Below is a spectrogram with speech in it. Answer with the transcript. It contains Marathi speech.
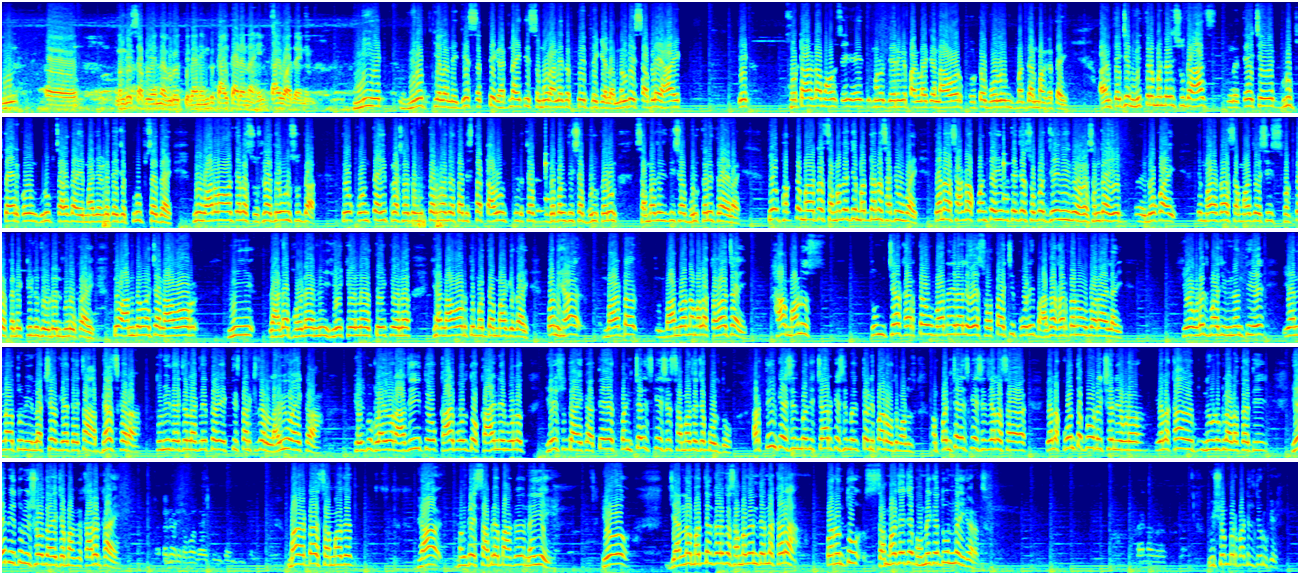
की मंगेश साबळे यांना विरोध केला. नेमकं काय कारण आहे? काय वाद आहे नेमकं? मी एक विरोध केला नाही. जे सत्य घटना आहे ती समोर आणण्याचा प्रयत्न केला. मंगेश साबळे हा एक एक खोटारडा माणूस आहे. मनोज जरगे पाटलाच्या नावावर खोटं बोलून मतदान मागत आहे. आणि त्याचे मित्रमंडळी सुद्धा आज त्याचे एक ग्रुप तयार करून ग्रुप चालत आहे. माझ्याकडे त्याचे प्रूफ सहित आहे मी वारंवार त्याला सूचना देऊन सुद्धा तो कोणत्याही प्रश्नाचं उत्तर न देता दिसता टाळून पुढच्या डबल दिशा भूल करून समाजाची दिशा भूल करीत राहिला आहे तो फक्त मराठा समाजाच्या मतदानासाठी उभा आहे. त्यांना सांगा कोणत्याही त्याच्यासोबत जे बी, समजा हे लोक आहे ते मराठा समाजाशी फक्त कनेक्टेड जोडेल लोक आहे. तो आंदोलनाच्या नावावर मी गाड्या फोड्या मी हे केलं ते केलं ह्या नावावर तो मतदान मागित आहे. पण ह्या मराठा बांधवांना मला कळायचं आहे हा माणूस तुमच्या करता उभा नाही राहिला हे स्वतःची पोळी भाजा करताना उभा राहिला आहे एवढंच माझी विनंती आहे. यांना तुम्ही लक्षात घ्या त्याचा अभ्यास करा. तुम्ही त्याच्या लागले तर एकतीस तारखेचा लाईव्ह ऐका. फेसबुक लाईव्हवर आजही तो काय बोलतो काय नाही बोलत हे सुद्धा ऐका. ते एक पंचेचाळीस केसेस समाजाच्या बोलतो. अरे तीन केसेसमध्ये चार केसेसमध्ये तडीपार होतो माणूस. पंचेचाळीस केसेस याला सा याला कोणतं प्रोटेक्शन एवढं? याला काय निवडणूक लढत आहे ती हे बी तुम्ही शोधायच्या मागं. कारण काय? मराठा समाजात ह्या मंगेश साबळ्या मागं नाही आहे ह्यो ज्यांना मतदान करायचं समाधान त्यांना करा. परंतु समाजाच्या भूमिकेतून नाही करायचं. विश्वंभर पाटील तिरुके.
